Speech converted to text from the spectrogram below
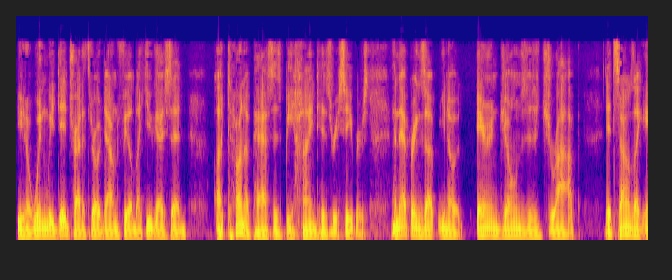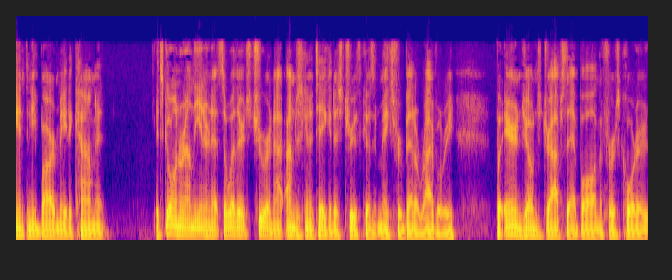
you know, when we did try to throw it downfield, like you guys said, a ton of passes behind his receivers. And that brings up, you know, Aaron Jones's drop. It sounds like Anthony Barr made a comment. It's going around the internet, so whether it's true or not, I'm just going to take it as truth because it makes for better rivalry. But Aaron Jones drops that ball in the first quarter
